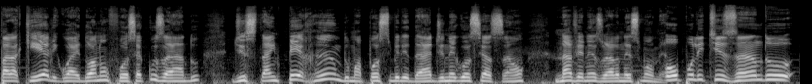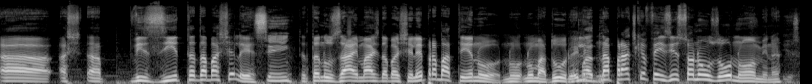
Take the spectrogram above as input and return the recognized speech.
para que ele, Guaidó, não fosse acusado de estar emperrando uma possibilidade de negociação na Venezuela nesse momento. Ou politizando a, a- a visita da Bachelet. Sim. Tentando usar a imagem da Bachelet para bater no, no, no Maduro. Ele, Maduro. na prática, fez isso, só não usou o nome, né? Isso.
